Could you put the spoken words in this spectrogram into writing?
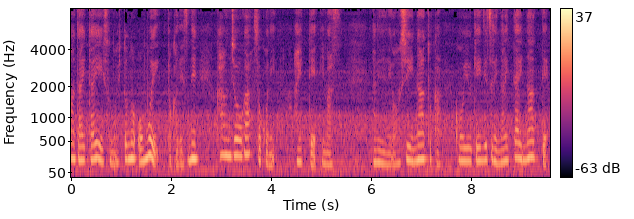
まあ、大体その人の思いとかですね感情がそこに入っています。何々が欲しいなとかこういう現実になりたいなって、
